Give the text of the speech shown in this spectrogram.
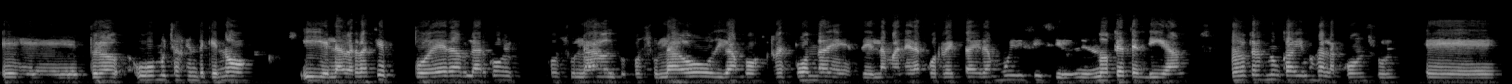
eh, pero hubo mucha gente que no. Y la verdad que poder hablar con el consulado el consulado, digamos, responda de, de, la manera correcta era muy difícil, no te atendían. Nosotros nunca vimos a la cónsul. Eh,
